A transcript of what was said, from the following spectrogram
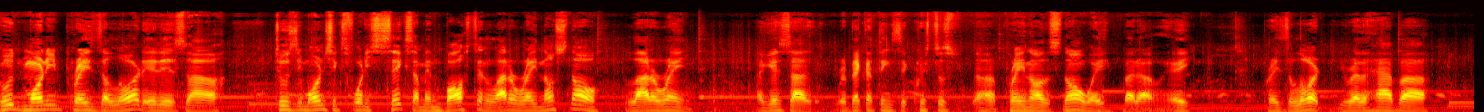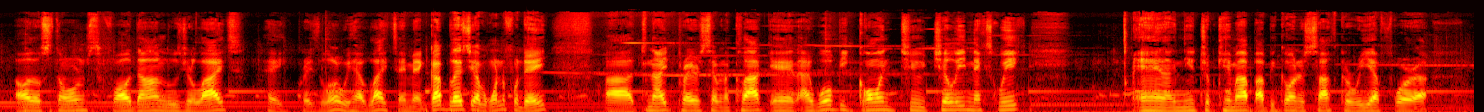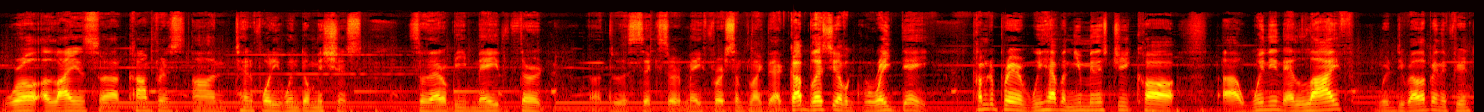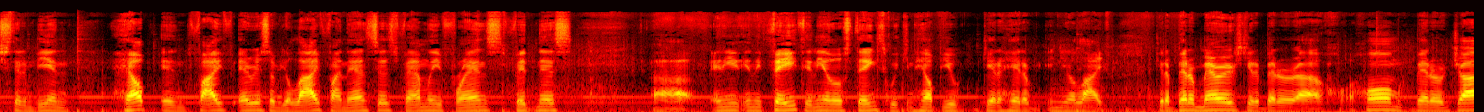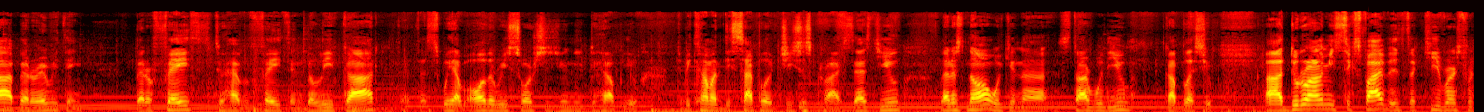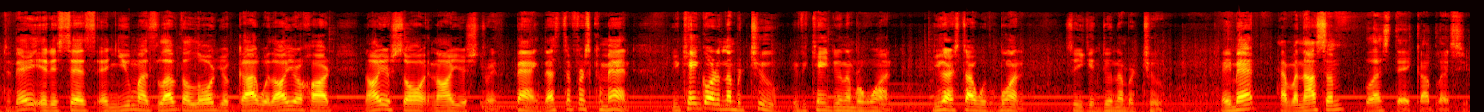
Good morning, praise the Lord. It is uh, Tuesday morning, 646. I'm in Boston, a lot of rain, no snow, a lot of rain. I guess uh, Rebecca thinks that Crystal's uh, praying all the snow away, but uh, hey, praise the Lord. You rather have uh, all those storms fall down, lose your lights? Hey, praise the Lord, we have lights. Amen. God bless you. Have a wonderful day. Uh, tonight, prayer 7 o'clock, and I will be going to Chile next week. And a new trip came up. I'll be going to South Korea for World Alliance uh, conference on 1040 window missions. So that'll be May the 3rd uh, through the 6th or May 1st, something like that. God bless you. Have a great day. Come to prayer. We have a new ministry called uh, Winning at Life. We're developing. If you're interested in being help in five areas of your life finances, family, friends, fitness, uh, any any faith, any of those things, we can help you get ahead of in your life, get a better marriage, get a better uh, home, better job, better everything, better faith to have a faith and believe God. That's, we have all the resources you need to help you to become a disciple of Jesus Christ. That's you. Let us know. We can uh, start with you. God bless you. Uh, Deuteronomy 6:5 is the key verse for today. It, it says, "And you must love the Lord your God with all your heart, and all your soul, and all your strength." Bang. That's the first command. You can't go to number two if you can't do number one. You got to start with one so you can do number two. Amen. Have an awesome, blessed day. God bless you.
